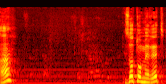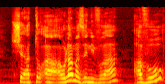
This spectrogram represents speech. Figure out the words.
אה? זאת אומרת שהעולם הזה נברא עבור,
